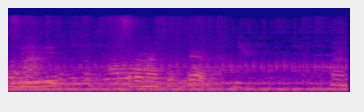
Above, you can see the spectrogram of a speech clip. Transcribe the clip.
พอดีประมาณสิบแปดแปด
